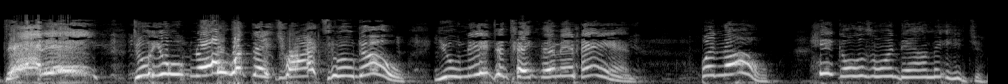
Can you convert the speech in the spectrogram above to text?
Daddy, do you know what they tried to do? You need to take them in hand. But no, he goes on down to Egypt.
